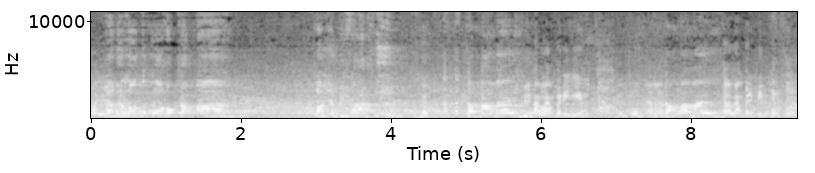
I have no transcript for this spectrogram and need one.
อะเดี๋ยวเราต้องรอเขากลับมา เราอย่าไปฝาดขึ้นกลับมาไหมข้างหลังไม่ได้ยิน กลับมาไหม ข้างหลังไม่ได้ปิดเครื่องเสียง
